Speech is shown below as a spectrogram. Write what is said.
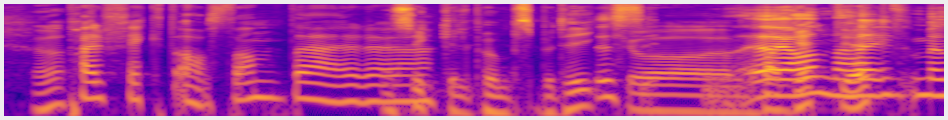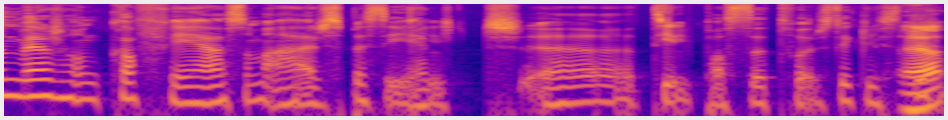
Ja. perfekt avstand. Det er En Sykkelpumpsbutikk sy- och ja, nei, men mer sånn kafé som er spesielt tilpasset for syklister. Ja.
